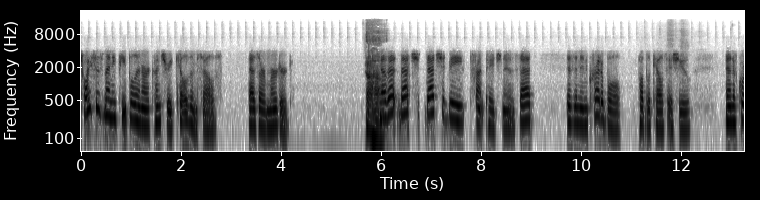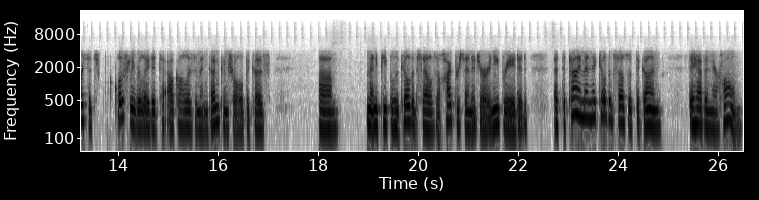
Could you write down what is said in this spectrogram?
twice as many people in our country kill themselves as are murdered. Uh-huh. Now that that sh- that should be front page news. That is an incredible public health issue, and of course, it's closely related to alcoholism and gun control because um, many people who kill themselves, a high percentage, are inebriated at the time, and they kill themselves with the gun they have in their home.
